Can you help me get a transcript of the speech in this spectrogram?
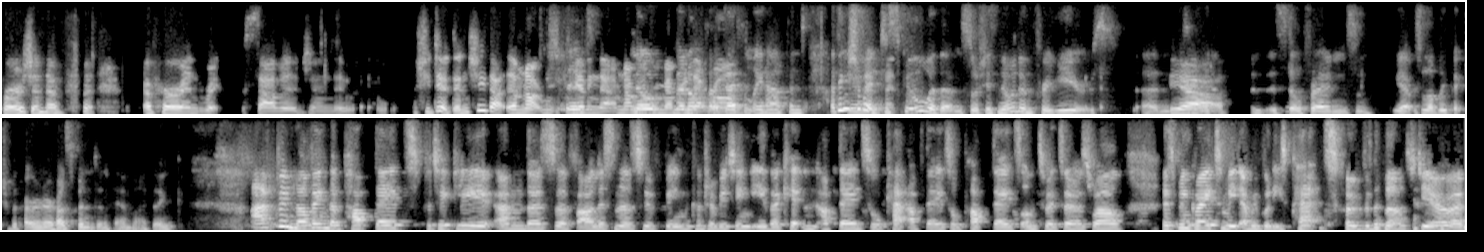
version of of her and Rick Savage, and it, she did, didn't she? That I'm not forgetting that. I'm not no, remembering no, no, that wrong. That definitely happened. I think she went to school with him, so she's known him for years. And yeah, yeah and is still friends. And yeah, it was a lovely picture with her and her husband and him, I think. I've been loving the pup dates, particularly um, those of our listeners who've been contributing either kitten updates or cat updates or pup dates on Twitter as well. It's been great to meet everybody's pets over the last year. I,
